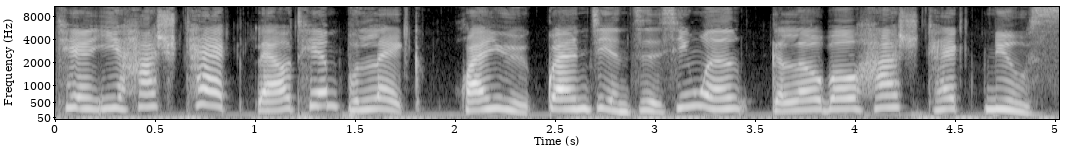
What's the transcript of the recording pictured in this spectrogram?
天一 hashtag 聊天不累，环宇关键字新闻 global hashtag news。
